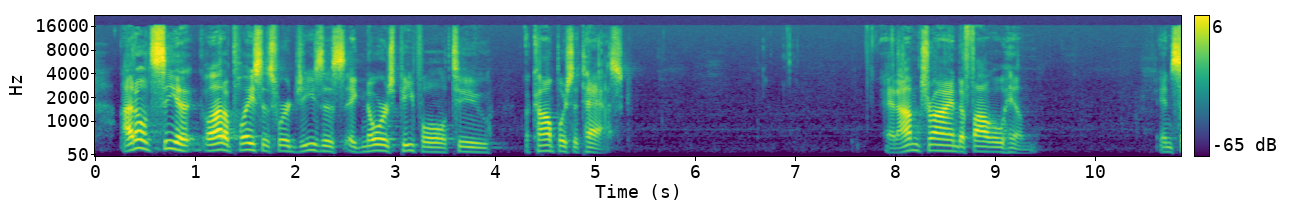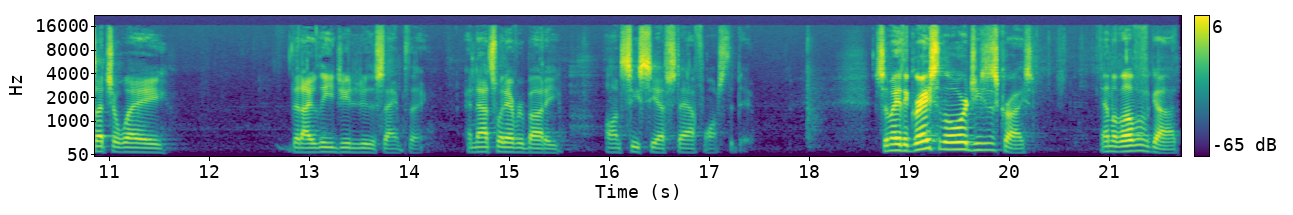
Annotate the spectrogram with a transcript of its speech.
I don't see a lot of places where Jesus ignores people to accomplish a task. And I'm trying to follow him in such a way that I lead you to do the same thing. And that's what everybody on CCF staff wants to do. So may the grace of the Lord Jesus Christ and the love of God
